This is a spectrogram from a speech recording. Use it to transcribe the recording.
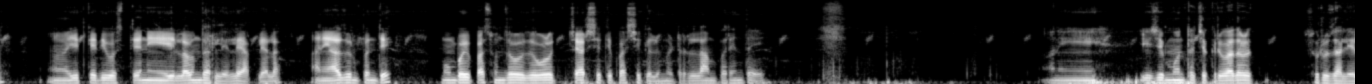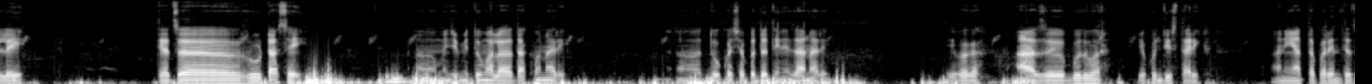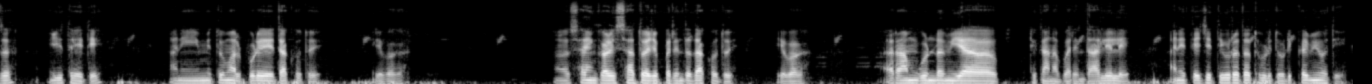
इतके दिवस त्यांनी लावून धरलेलं आहे आपल्याला आणि अजून पण ते मुंबईपासून जवळजवळ चारशे ते पाचशे किलोमीटर लांबपर्यंत आहे. आणि हे जे मोंथा चक्रीवादळ सुरू झालेलं आहे त्याचा रूट असं आहे म्हणजे मी तुम्हाला दाखवणार आहे. तो कशा पद्धतीने जाणार आहे. हे बघा आज बुधवार एकोणतीस तारीख आणि आत्तापर्यंतचं इथं येते आणि मी तुम्हाला पुढे दाखवतो आहे हे बघा. सायंकाळी सात वाजेपर्यंत दाखवतो आहे हे बघा. रामगुंडम या ठिकाणापर्यंत आलेलं आहे आणि त्याची तीव्रता थोडी थोडी कमी होते.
